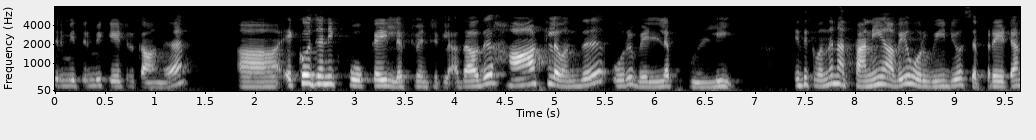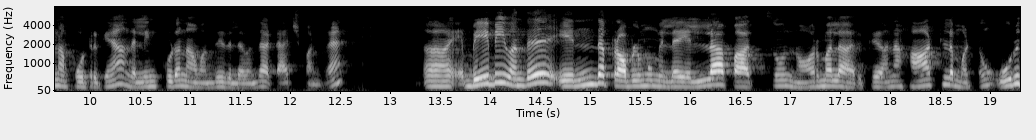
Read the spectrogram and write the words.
திரும்பி திரும்பி கேட்டிருக்காங்க. எக்கோஜெனிக் ஃபோக்கை லெஃப்ட் வென்ட்ரிக்கல் அதாவது ஹார்ட்ல வந்து ஒரு வெள்ளை புள்ளி. இதுக்கு வந்து நான் தனியாகவே ஒரு வீடியோ செப்பரேட்டாக நான் போட்டிருக்கேன். அந்த லிங்க் கூட நான் வந்து இதில் வந்து அட்டாச் பண்ணுறேன் பேபி வந்து எந்த ப்ராப்ளமும் இல்லை. எல்லா பார்ட்ஸும் நார்மலாக இருக்குது ஆனால் ஹார்ட்டில் மட்டும் ஒரு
